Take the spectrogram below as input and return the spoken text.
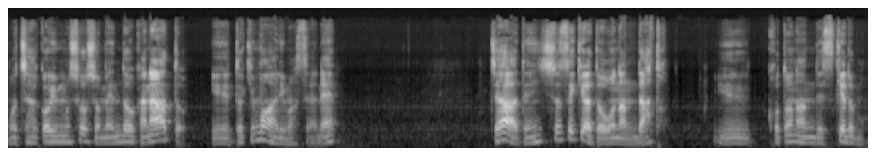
持ち運びも少々面倒かなという時もありますよね。じゃあ電子書籍はどうなんだということなんですけども、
